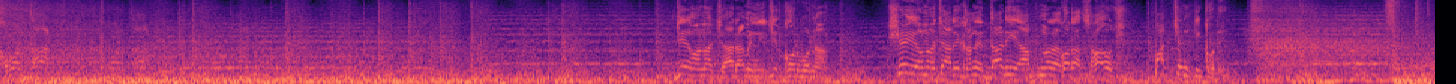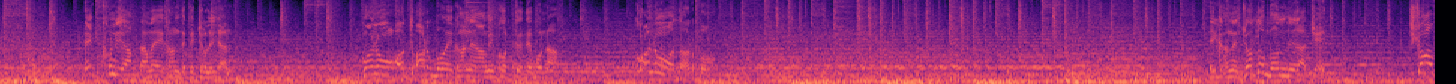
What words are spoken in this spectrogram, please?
খবরদার খবরদার যে অনাচার আমি নিজে করব না। সেই অনাচার এখানে দাঁড়িয়ে আপনারা করার সাহস পাচ্ছেন কি করে? এক্ষুনি আপনারা এখান থেকে চলে যান। কোনো অধর্ম এখানে আমি করতে দেব না। কোনো অধর্ম। এখানে যত মন্দির আছে সব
